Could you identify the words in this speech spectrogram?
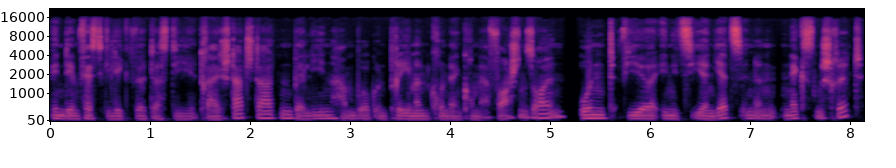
in dem festgelegt wird, dass die drei Stadtstaaten Berlin, Hamburg und Bremen Grundeinkommen erforschen sollen. Und wir initiieren jetzt in den nächsten Schritt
